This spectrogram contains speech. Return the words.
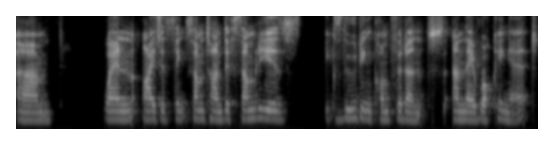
um, when i just think sometimes if somebody is exuding confidence and they're rocking it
